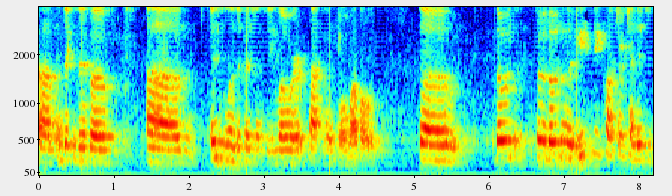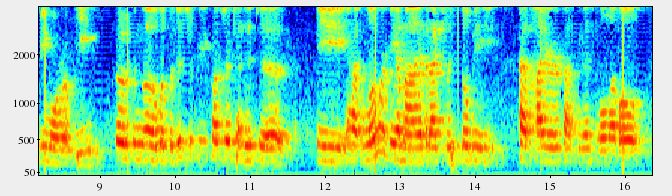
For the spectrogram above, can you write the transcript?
um, indicative of um, insulin deficiency, lower fasting insulin levels. The those so those in the obesity cluster tended to be more obese. Those in the lipodystrophy cluster tended to be have lower BMI, but actually still be have higher fasting insulin levels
